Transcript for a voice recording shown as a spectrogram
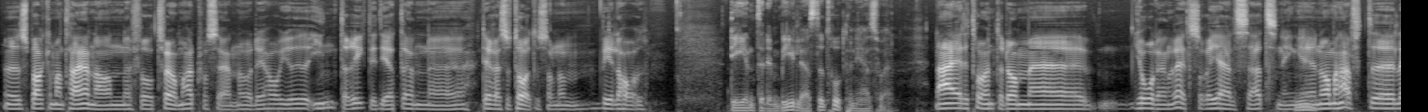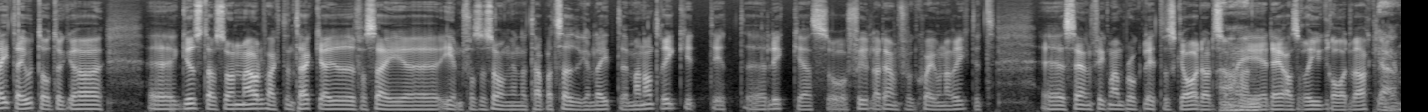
nu sparkar man tränaren för två matcher sedan och det har ju inte riktigt gett den, det resultatet som de ville ha. Det är inte den billigaste truppen i SHL. Nej, det tror jag inte. De eh, gjorde en rätt så rejäl satsning. Mm. Nu har man haft eh, lite otur tycker jag. Eh, Gustafsson, målvakten, tackar ju för sig eh, inför säsongen och tappat sugen lite. Man har inte riktigt eh, lyckats att fylla den funktionen riktigt. Eh, sen fick man Brock Little skadad som ja, han, är deras ryggrad verkligen.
